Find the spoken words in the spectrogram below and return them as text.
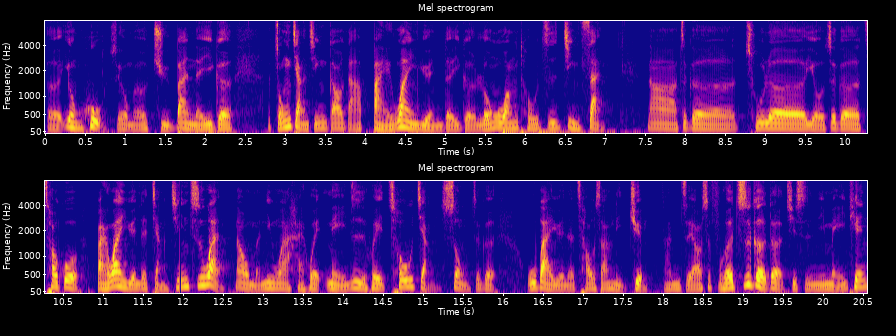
呃用户，所以我们有举办了一个总奖金高达百万元的一个龙王投资竞赛。那这个除了有这个超过百万元的奖金之外，那我们另外还会每日会抽奖送这个。五百元的超商礼券，那你只要是符合资格的，其实你每一天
